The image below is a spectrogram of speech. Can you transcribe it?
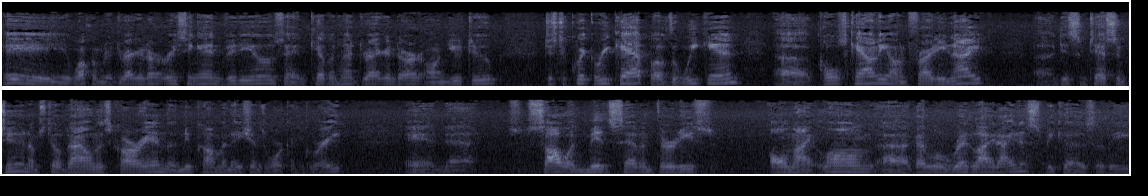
Hey, welcome to Dragin Dart Racing and Videos and Kevin Hunt Dragin Dart on YouTube. Just a quick recap of the weekend. Uh, Coles County on Friday night. Uh, did some test and tune. I'm still dialing this car in. The new combination's working great. And uh, solid mid 730s all night long. Uh, got a little red light itis because of the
